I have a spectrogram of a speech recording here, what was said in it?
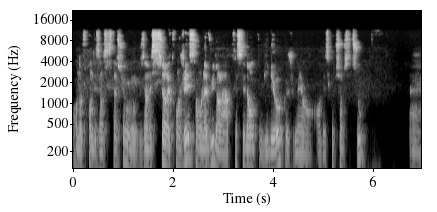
en offrant des incitations aux investisseurs étrangers. Ça, on l'a vu dans la précédente vidéo que je mets en description ci-dessous. Euh,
